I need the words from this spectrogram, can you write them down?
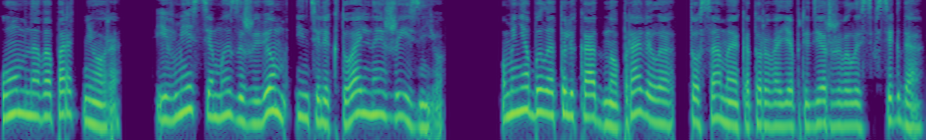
умного партнера, и вместе мы заживем интеллектуальной жизнью. У меня было только одно правило, то самое, которого я придерживалась всегда.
